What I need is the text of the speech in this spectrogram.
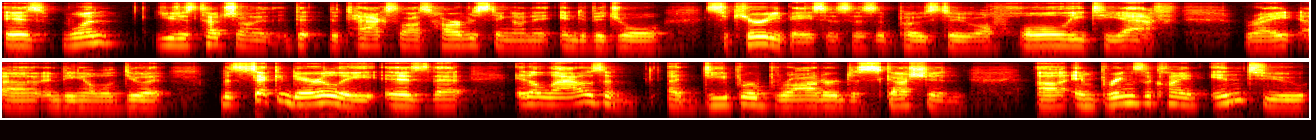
is one you just touched on it the, the tax loss harvesting on an individual security basis as opposed to a whole ETF, right? Uh, and being able to do it. But secondarily is that it allows a, a deeper, broader discussion uh, and brings the client into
